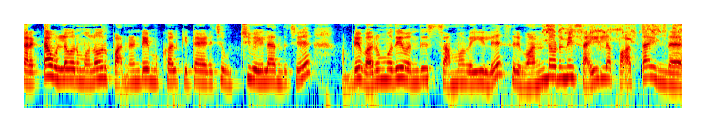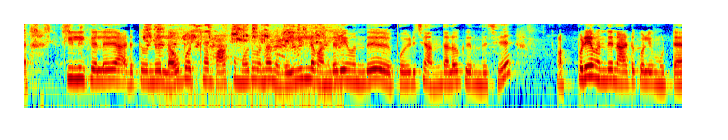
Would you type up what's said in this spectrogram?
கரெக்டாக உள்ளே வரும்போது ஒரு பன்னெண்டே முக்கால் கிட்ட ஆகிடுச்சு உச்சி வெயிலாக இருந்துச்சு. அப்படியே வரும்போதே வந்து செம்ம வெயில். சரி வந்த உடனே சைடில் பார்த்தா இந்த கிளிகள் அடுத்து வந்து லவ் பேர்ட்ஸ்லாம் பார்க்கும்போது வந்து அந்த வெயிலில் வந்ததே வந்து போயிடுச்சு. அந்த அளவுக்கு இருந்துச்சு. அப்படியே வந்து நாட்டுக்கோழி முட்டை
